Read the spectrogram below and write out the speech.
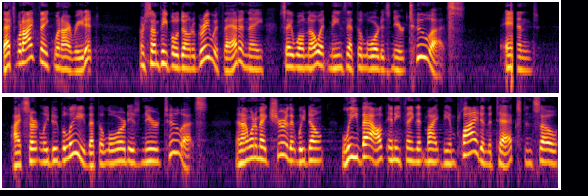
That's what I think when I read it. Or some people don't agree with that, and they say, well, no, it means that the Lord is near to us. And I certainly do believe that the Lord is near to us. And I want to make sure that we don't leave out anything that might be implied in the text. And so,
